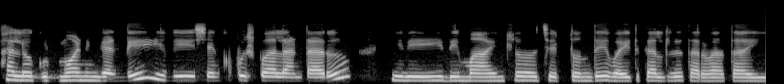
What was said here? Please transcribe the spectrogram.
హలో గుడ్ మార్నింగ్ అండి. ఇవి శంకు పుష్పాలు అంటారు. ఇవి ఇది మా ఇంట్లో చెట్టు ఉంది వైట్ కలర్ తర్వాత ఈ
